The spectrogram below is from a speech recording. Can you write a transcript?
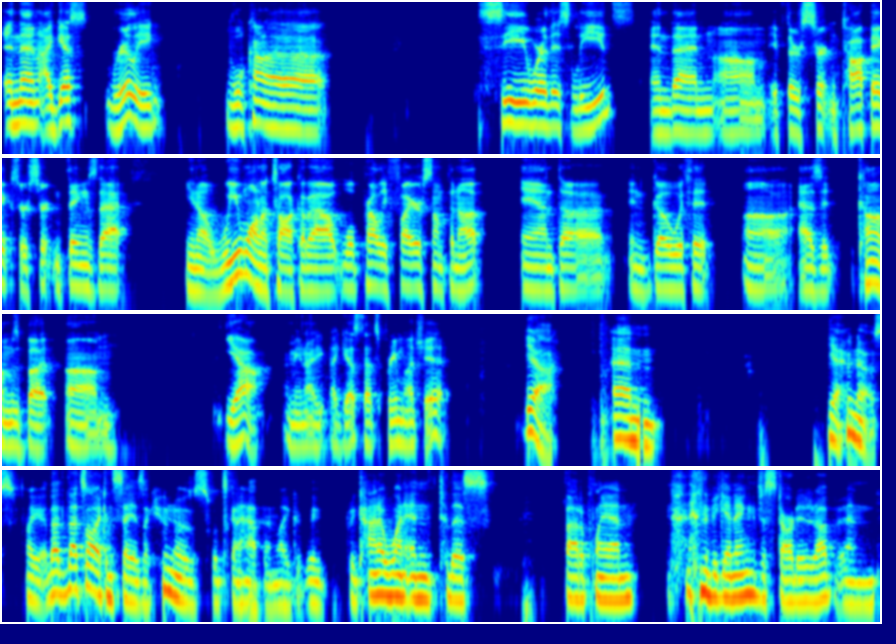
and then I guess really we'll kind of see where this leads and then um, if there's certain topics or certain things that you know we want to talk about we'll probably fire something up and uh, and go with it uh, as it comes but um, yeah, I mean, I, I guess that's pretty much it. Yeah. And yeah, who knows? Like that, that's all I can say is like, who knows what's going to happen? Like we, we kind of went into this without a plan in the beginning, just started it up and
